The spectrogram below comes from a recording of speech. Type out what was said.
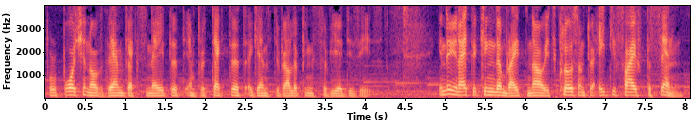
proportion of them vaccinated and protected against developing severe disease. In the United Kingdom right now, it's close on to 85 percent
